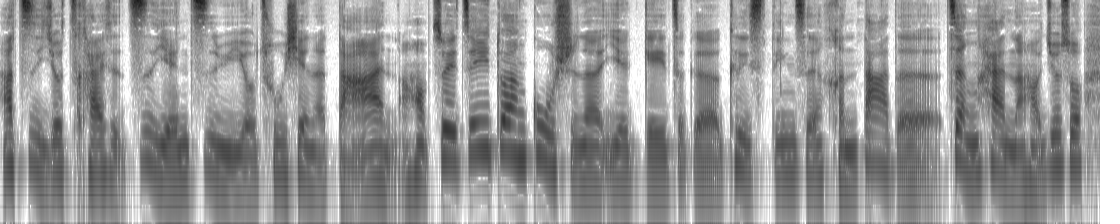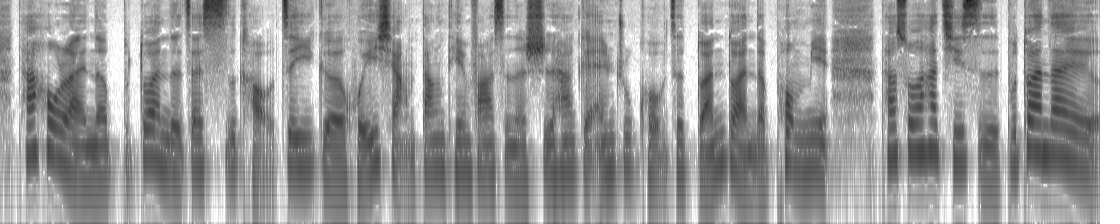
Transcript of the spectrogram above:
他自己就开始自言自语，有出现了答案。然后，所以这一段故事呢，也给这个克里斯汀森很大的震撼呢。哈，就是说他后来呢，不断的在思考这一个回想当天发生的事。他跟 Andrew Crow 这短短的碰面，他。他说：“他其实不断在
